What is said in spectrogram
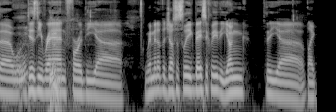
uh, w Disney ran for the uh, women of the Justice League, basically the young, the uh, like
